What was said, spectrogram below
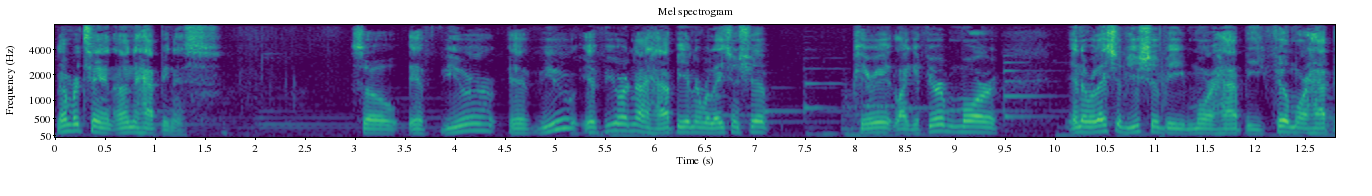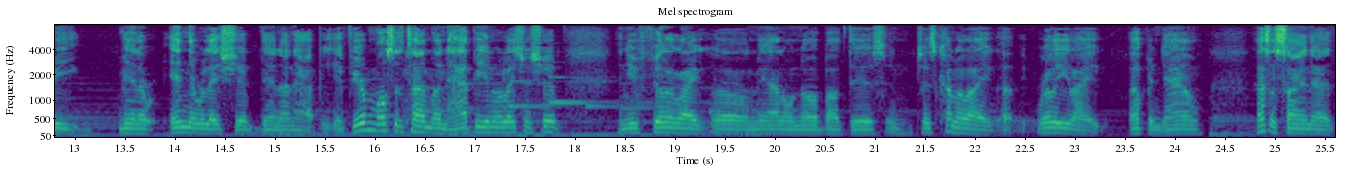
Number ten, unhappiness. So if you're if you if you are not happy in a relationship, period. Like if you're more in a relationship, you should be more happy, feel more happy being in the relationship than unhappy. If you're most of the time unhappy in a relationship and you're feeling like, oh man, I don't know about this, and just kind of like uh, really like up and down, that's a sign that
